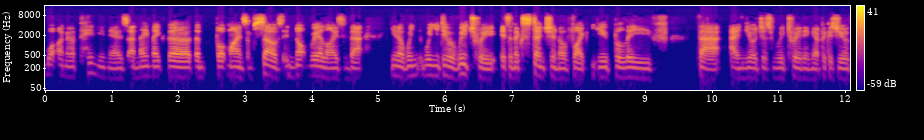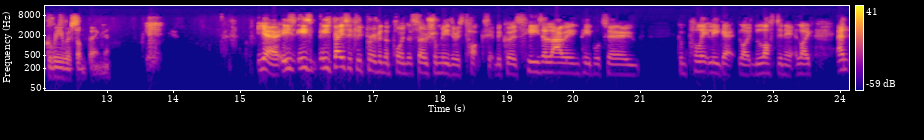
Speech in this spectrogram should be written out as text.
what an opinion is and they make the the thought minds themselves in not realizing that you know when when you do a retweet it's an extension of like you believe that and you're just retweeting it because you agree with something. Yeah, he's he's he's basically proven the point that social media is toxic because he's allowing people to completely get like lost in it. Like, and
